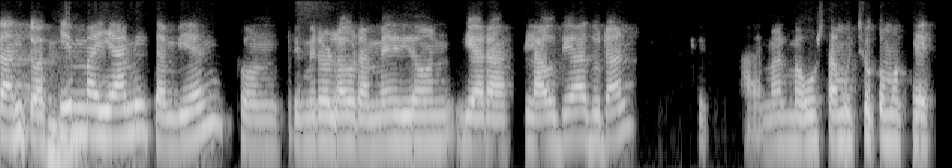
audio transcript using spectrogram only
tanto aquí en Miami también, con primero Laura Medion y ahora Claudia Durán, que además me gusta mucho como que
